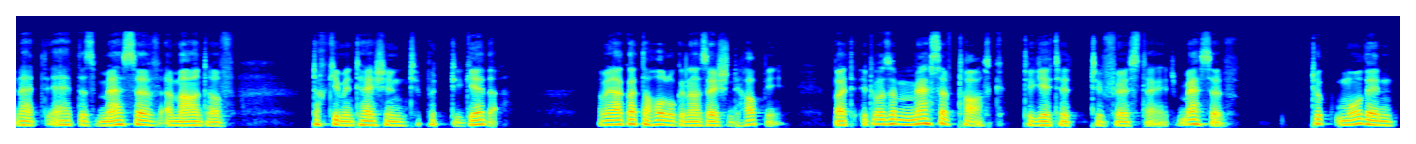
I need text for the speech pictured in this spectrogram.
and I had, I had this massive amount of documentation to put together. I mean, I got the whole organization to help me, but it was a massive task to get it to first stage. Massive took more than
